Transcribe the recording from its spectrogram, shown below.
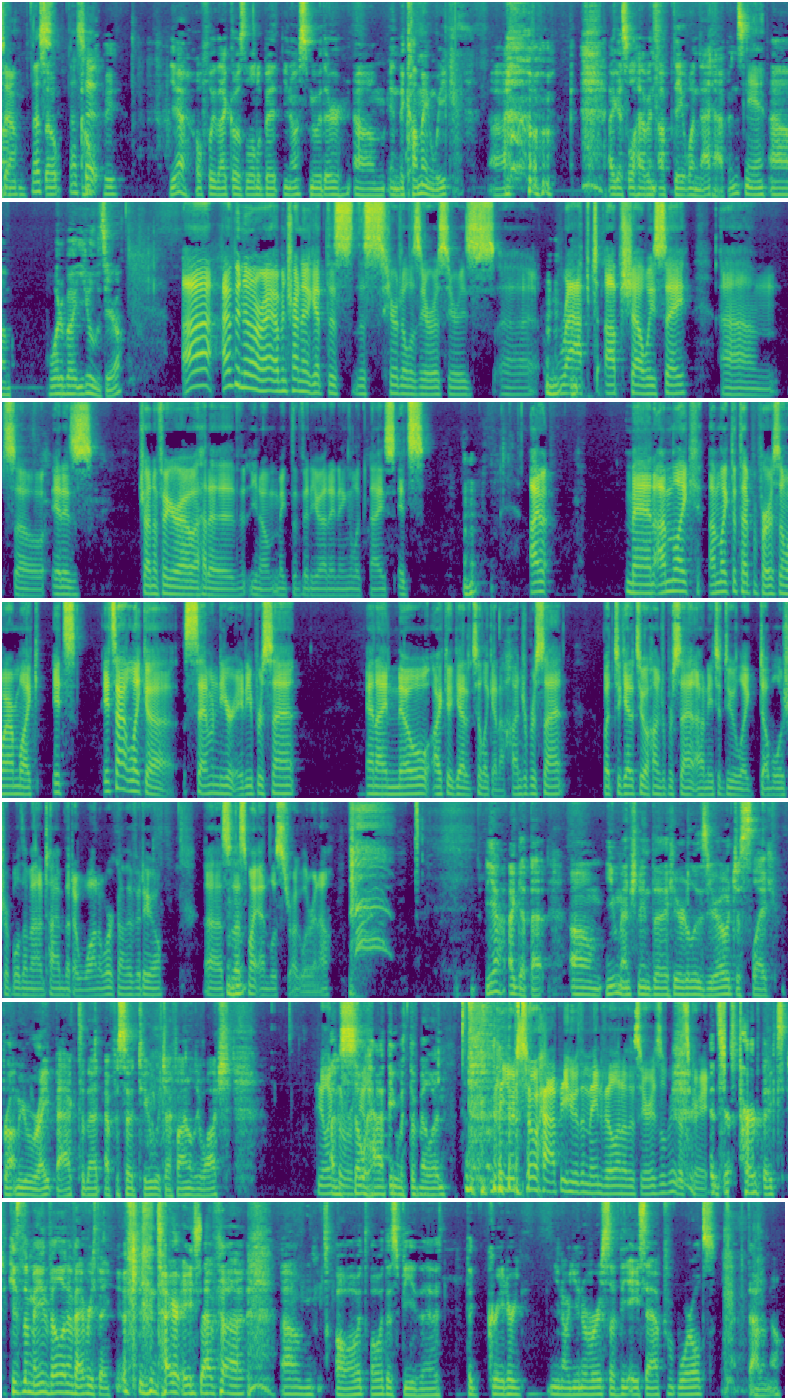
so Um, that's so that's it. Hopefully, yeah, hopefully that goes a little bit you know smoother um, in the coming week. Uh, I guess we'll have an update when that happens. Yeah. Um, what about you, Zero? Uh, I've been doing all right. I've been trying to get this this Hero to Zero series uh, Mhm. wrapped up, shall we say? Um, so it is trying to figure out how to you know make the video editing look nice. It's Mhm. I'm man, I'm like I'm like the type of person where I'm like it's it's at like a seventy or eighty percent, and I know I could get it to like at hundred percent. But to get it to 100%, I need to do like double or triple the amount of time that I want to work on the video. Uh, so Mhm. that's my endless struggle right now. Yeah, I get that. Um, you mentioning the Hero to Lose Zero just like brought me right back to that episode two, which I finally watched. Like I'm so happy with the villain. You're so happy who the main villain of the series will be. That's great. It's just perfect. He's the main villain of everything. the entire ASAP. Uh, um, oh, what would, what would this be? The the greater you know universe of the ASAP worlds. I don't know.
